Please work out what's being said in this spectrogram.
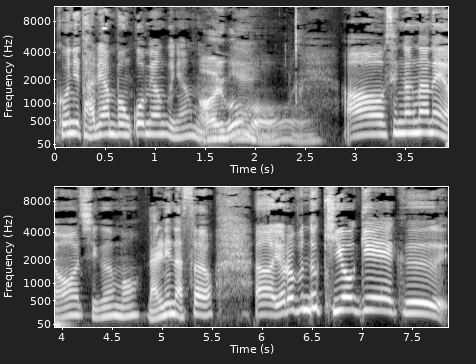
그 언니 다리 한 번 꼬면 그냥 뭐. 아이고 예. 뭐. 예. 아우, 생각나네요. 지금 뭐, 난리 났어요. 아, 여러분도 기억의 그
